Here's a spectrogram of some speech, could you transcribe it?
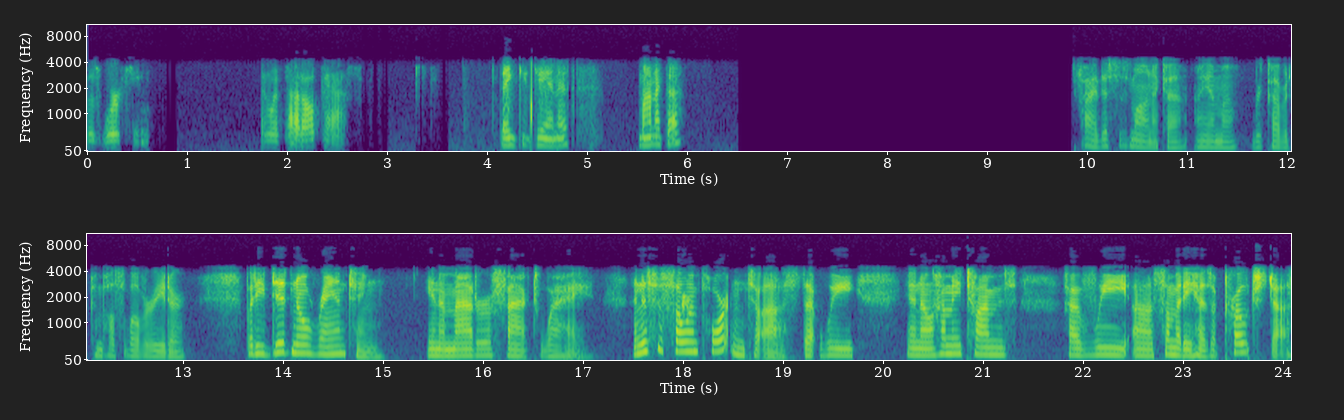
was working. And with that, I'll pass. Thank you, Janice. Monica? Hi, this is Monica. I am a recovered compulsive overeater. But he did no ranting in a matter of fact way. And this is so important to us that we, you know, how many times have we, uh, somebody has approached us,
